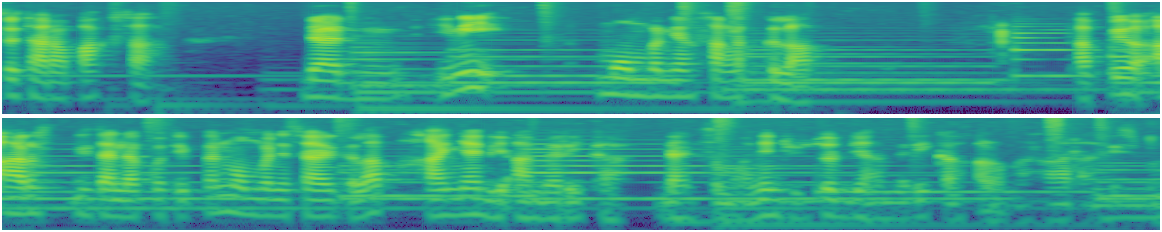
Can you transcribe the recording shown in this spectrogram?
secara paksa dan ini momen yang sangat gelap. Tapi harus ditanda kutipkan momennya sangat gelap hanya di Amerika. Dan semuanya jujur di Amerika kalau masalah rasisme.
